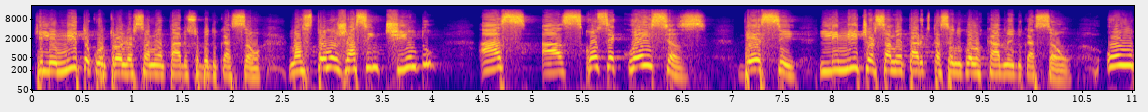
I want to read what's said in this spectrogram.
que limita o controle orçamentário sobre a educação. Nós estamos já sentindo as, as consequências desse limite orçamentário que está sendo colocado na educação. Um,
